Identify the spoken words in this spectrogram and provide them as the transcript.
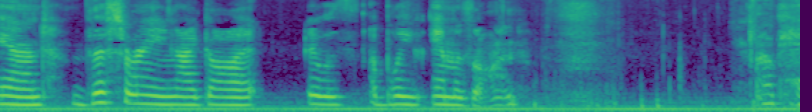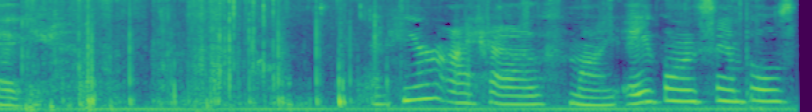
And this ring I got, it was, I believe, Amazon. Okay. And here I have my Avon samples.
